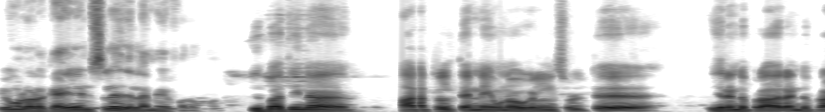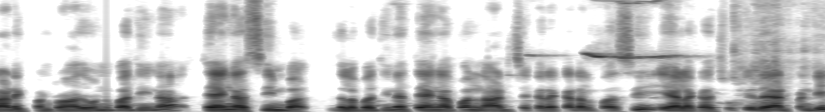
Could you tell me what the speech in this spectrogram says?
இவங்களோட கைடன்ஸில் இது எல்லாமே ஃபாலோ பண்ணுறோம் இது பார்த்தீங்கன்னா ஆற்றல் தென்னை உணவுகள்னு சொல்லிட்டு இரண்டு ப்ரா ரெண்டு ப்ராடக்ட் பண்ணுறோம் அது ஒன்று பார்த்தீங்கன்னா தேங்காய் சீம்பால் இதில் பார்த்தீங்கன்னா தேங்காய் பால் நாட்டு சக்கரை கடல் பாசி ஏலக்காய் சுக்கு இதை ஆட் பண்ணி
